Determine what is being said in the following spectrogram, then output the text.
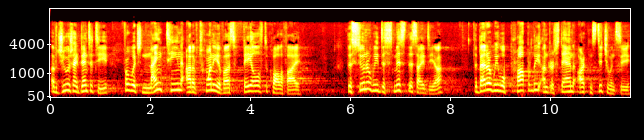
of Jewish identity for which 19 out of 20 of us fails to qualify. The sooner we dismiss this idea, the better we will properly understand our constituency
